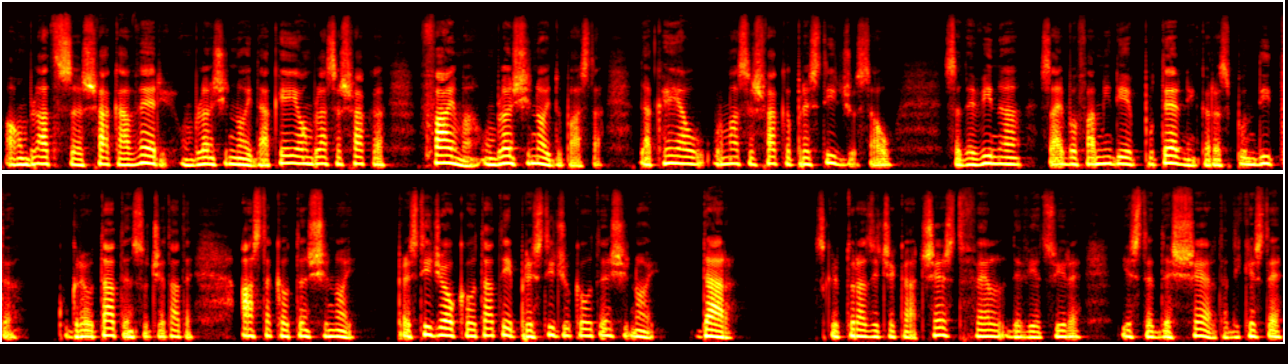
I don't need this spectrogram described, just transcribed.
au umblat să-și facă averi, umblăm și noi. Dacă ei au umblat să-și facă faimă, umblăm și noi după asta. Dacă ei au urmat să-și facă prestigiu sau să devină, să aibă familie puternică, răspândită, cu greutate în societate, asta căutăm și noi. Prestigiu au căutat ei, prestigiu căutăm și noi. Dar Scriptura zice că acest fel de viețuire este deșert, adică este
